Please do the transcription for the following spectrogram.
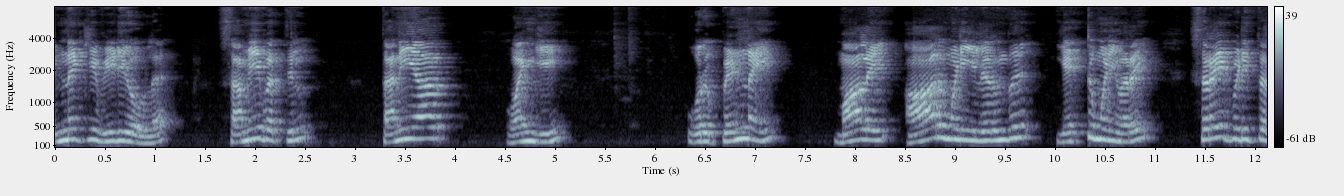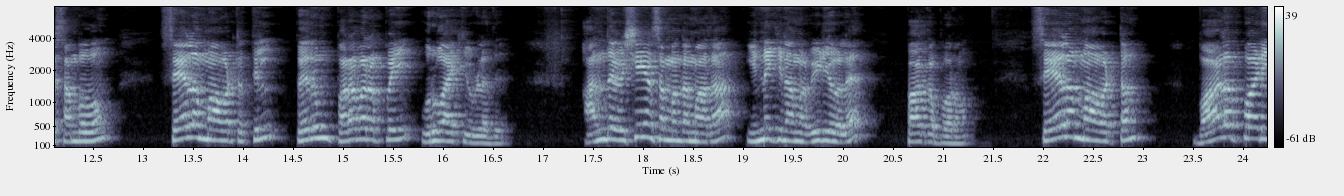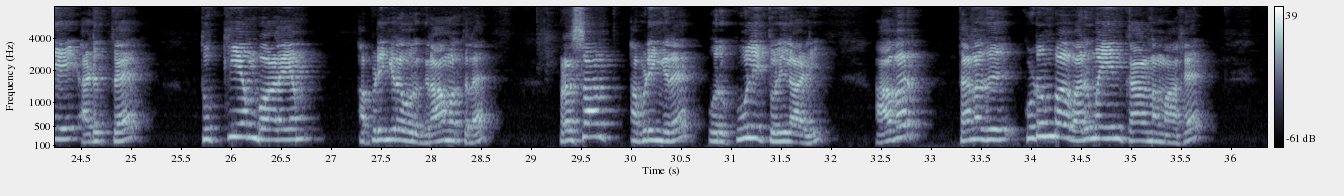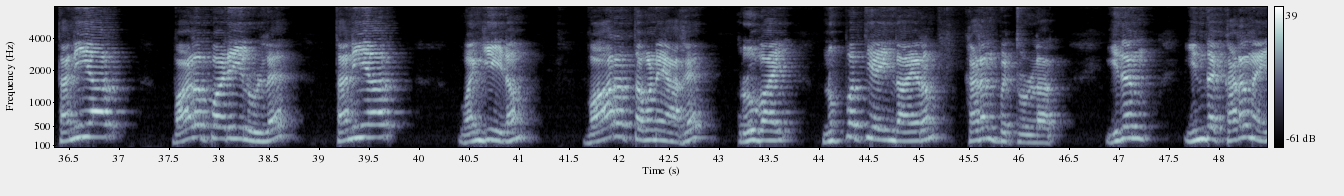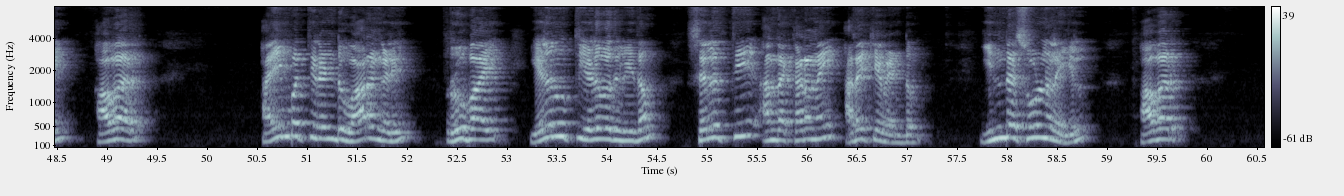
இன்னைக்கு வீடியோவில் சமீபத்தில் தனியார் வங்கி ஒரு பெண்ணை மாலை ஆறு மணியிலிருந்து எட்டு மணி வரை சிறைபிடித்த சம்பவம் சேலம் மாவட்டத்தில் பெரும் பரபரப்பை உருவாக்கியுள்ளது. அந்த விஷயம் சம்பந்தமாக தான் இன்னைக்கு நம்ம வீடியோவில் பார்க்க போகிறோம் சேலம் மாவட்டம் வாழப்பாடியை அடுத்த துக்கியம்பாளையம் அப்படிங்கிற ஒரு கிராமத்தில் பிரசாந்த் அப்படிங்கிற ஒரு கூலி தொழிலாளி அவர் தனது குடும்ப வறுமையின் காரணமாக தனியார் வாழப்பாடியில் உள்ள தனியார் வங்கியிடம் வாரத்தவணையாக ரூபாய் முப்பத்தி ஐந்தாயிரம் கடன் பெற்றுள்ளார். இதன் இந்த கடனை அவர் ஐம்பத்தி ரெண்டு வாரங்களில் ரூபாய் எழுநூற்றி எழுபது வீதம் செலுத்தி அந்த கடனை அடைக்க வேண்டும். இந்த சூழ்நிலையில் அவர்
